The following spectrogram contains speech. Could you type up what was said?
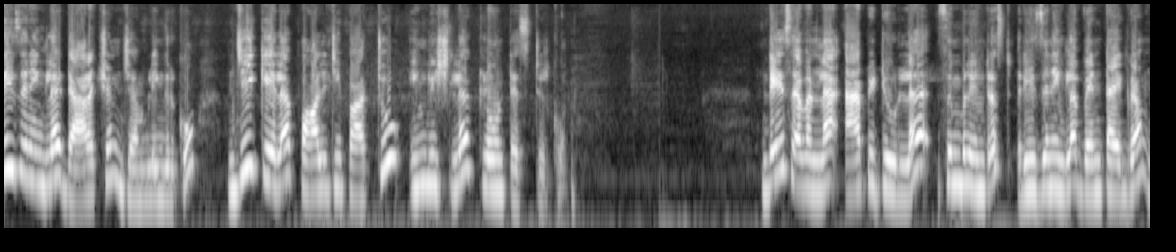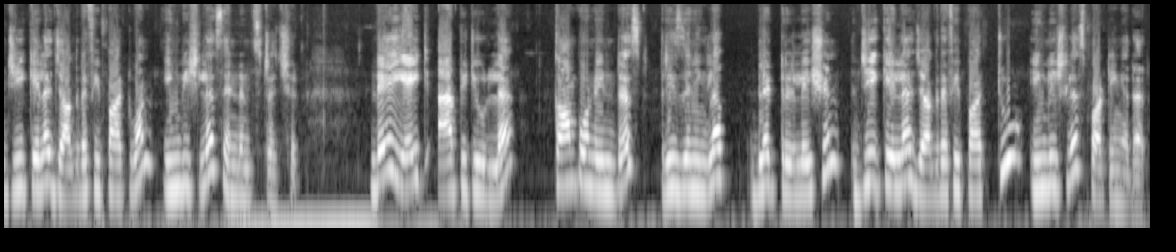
ரீசனிங்கில் டேரக்ஷன் ஜம்பிளிங் இருக்கும். ஜிகேல பாலிட்டி பார்ட் டூ இங்கிலீஷில் க்ளோன் டெஸ்ட் இருக்கும். டே செவனில் ஆப்டிடியூடில் சிம்பிள் இன்ட்ரெஸ்ட் ரீசனிங்கில் வென் டயக்ராம் ஜிகேல ஜாகிரஃபி பார்ட் ஒன் இங்கிலீஷில் சென்டென்ஸ் ஸ்ட்ரக்சர் டே எயிட் ஆப்டிடியூடில் காம்பவுண்ட் இன்ட்ரெஸ்ட் ரீசனிங்கில் பிளட் ரிலேஷன் ஜிகேல ஜாகிரஃபி பார்ட் டூ இங்கிலீஷில் ஸ்பாட்டிங் எரர்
